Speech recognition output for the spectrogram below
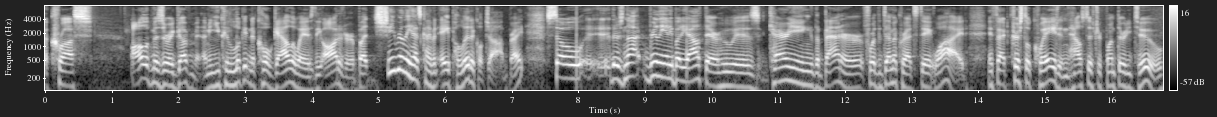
across all of Missouri government. I mean, you can look at Nicole Galloway as the auditor, but she really has kind of an apolitical job, right? So uh, there's not really anybody out there who is carrying the banner for the Democrats statewide. In fact, Crystal Quade in House District 132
